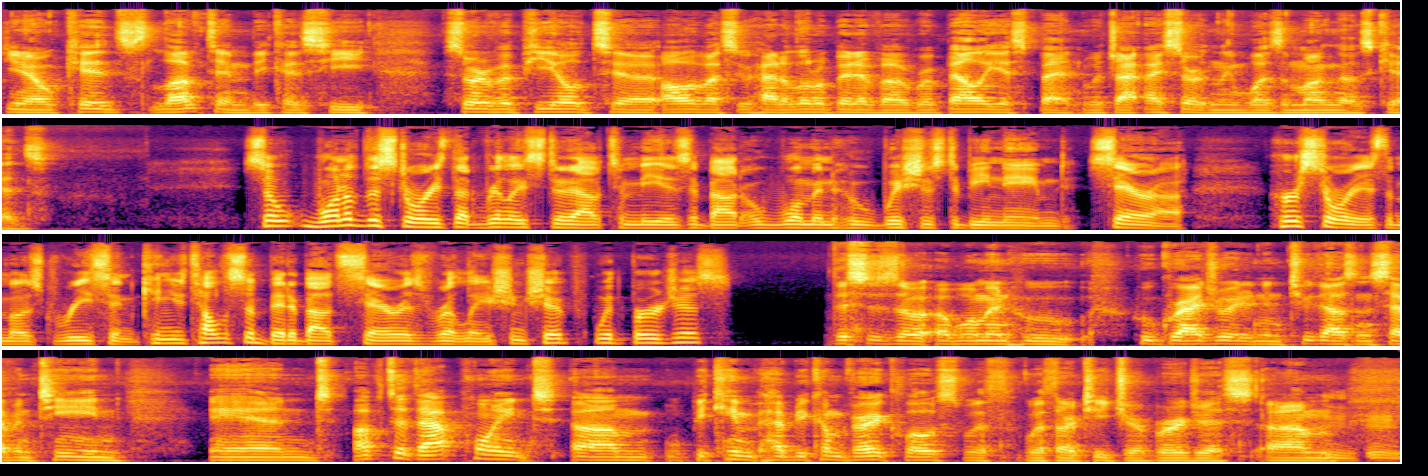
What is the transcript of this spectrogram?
You know, kids loved him because he sort of appealed to all of us who had a little bit of a rebellious bent, which I, I certainly was among those kids. So, one of the stories that really stood out to me is about a woman who wishes to be named Sarah. Her story is the most recent. Can you tell us a bit about Sarah's relationship with Burgess? This is a, a woman who who graduated in 2017 and up to that point um, became had become very close with with our teacher Burgess. Um, mm-hmm.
